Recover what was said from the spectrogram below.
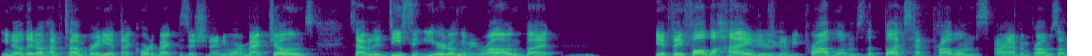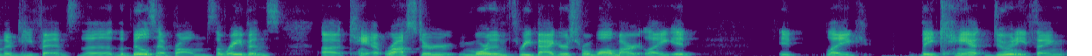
you know they don't have Tom Brady at that quarterback position anymore. Mac Jones is having a decent year. Don't get me wrong, but if they fall behind, there's going to be problems. The Bucs have problems, are having problems on their defense. The the Bills have problems. The Ravens uh, can't roster more than three baggers from Walmart. Like it, it like they can't do anything.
